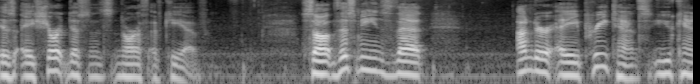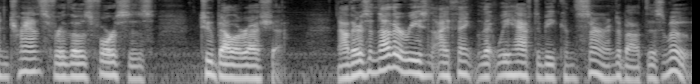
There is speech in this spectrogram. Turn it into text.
is a short distance north of Kiev. So this means that under a pretense, you can transfer those forces to Belarusia. Now, there's another reason I think that we have to be concerned about this move.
